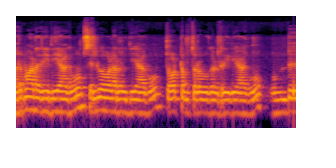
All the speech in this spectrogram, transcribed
வருமான ரீதியாகவும் செல்வ வள ரீதியாகவும் தோட்டம் துறவுகள் ரீதியாகவும் உண்டு.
